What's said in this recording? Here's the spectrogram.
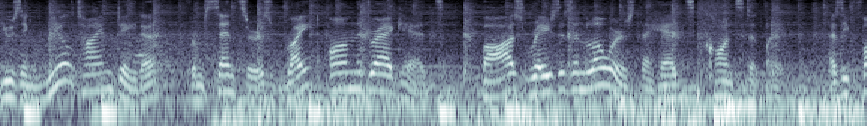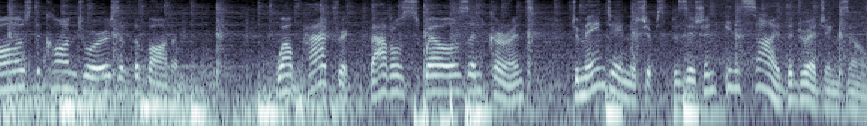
Using real-time data from sensors right on the dragheads, Boz raises and lowers the heads constantly as he follows the contours of the bottom, while Patrick battles swells and currents to maintain the ship's position inside the dredging zone.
